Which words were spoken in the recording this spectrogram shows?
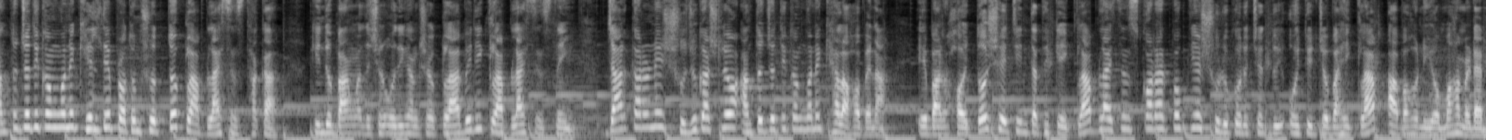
আন্তর্জাতিক অঙ্গনে খেলতে প্রথম সত্য ক্লাব লাইসেন্স থাকা। কিন্তু বাংলাদেশের অধিকাংশ ক্লাবেরই ক্লাব লাইসেন্স নেই, যার কারণে সুযোগ আসলেও আন্তর্জাতিক অঙ্গনে খেলা হবে না। এবার হয়তো সেই চিন্তা থেকেই ক্লাব লাইসেন্স করার প্রক্রিয়া শুরু করেছে দুই ঐতিহ্যবাহী ক্লাব আবাহনীয় মোহামেডান।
